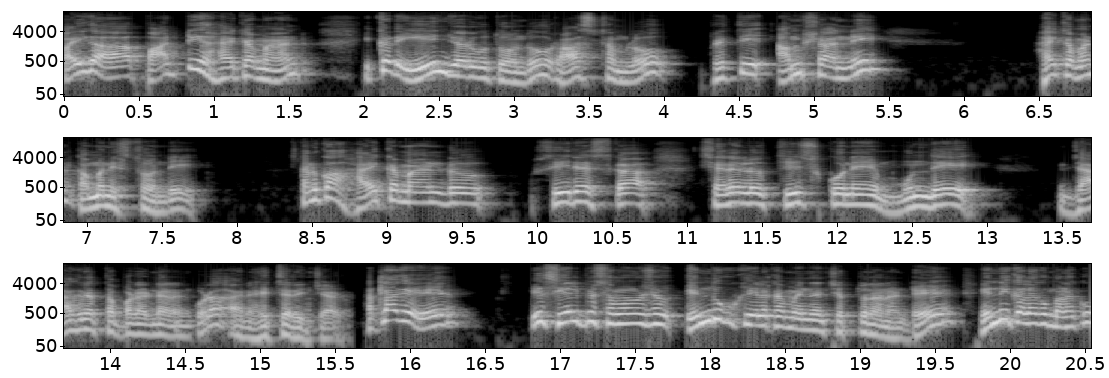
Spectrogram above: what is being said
పైగా పార్టీ హైకమాండ్ ఇక్కడ ఏం జరుగుతోందో రాష్ట్రంలో ప్రతి అంశాన్ని హైకమాండ్ గమనిస్తోంది. కనుక హైకమాండ్ సీరియస్గా చర్యలు తీసుకునే ముందే జాగ్రత్త పడండి అని కూడా ఆయన హెచ్చరించాడు. అట్లాగే ఈ సిఎల్పి సమావేశం ఎందుకు కీలకమైందని చెప్తున్నానంటే ఎన్నికలకు మనకు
